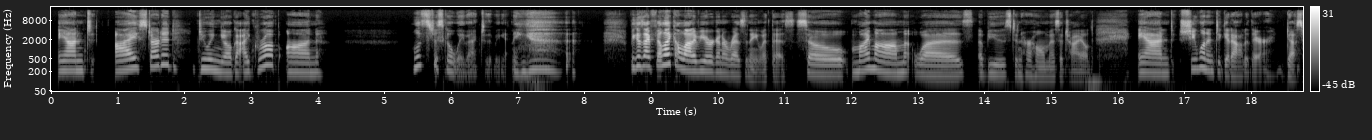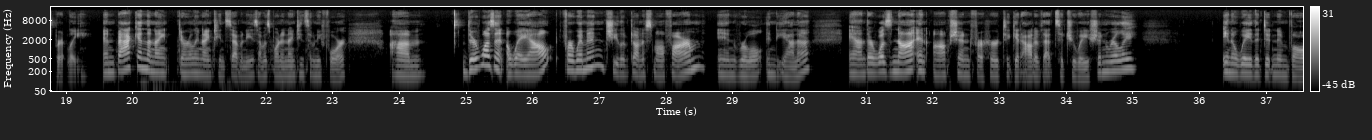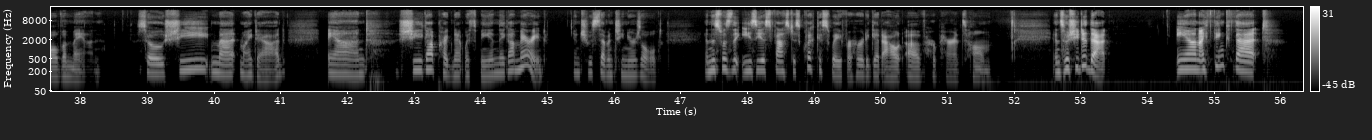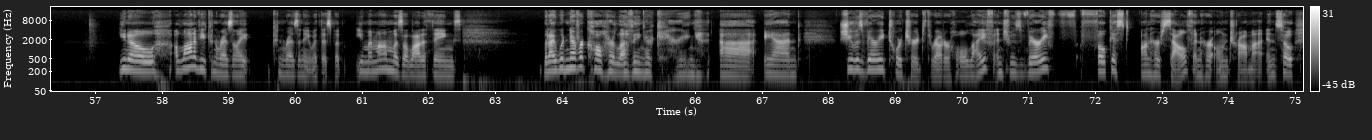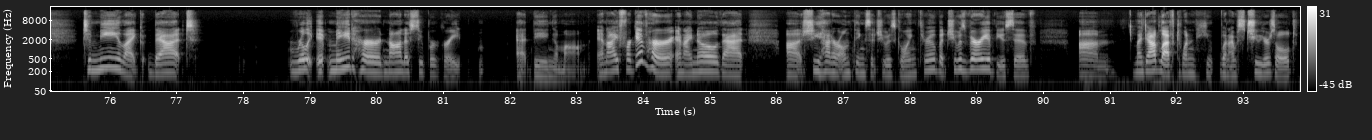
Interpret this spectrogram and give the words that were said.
And I started doing yoga. I grew up on, let's just go way back to the beginning. because I feel like a lot of you are going to resonate with this. So, my mom was abused in her home as a child. And she wanted to get out of there desperately. And back in the ni- early 1970s, I was born in 1974, um, there wasn't a way out for women. She lived on a small farm in rural Indiana, and there was not an option for her to get out of that situation, really, in a way that didn't involve a man. So she met my dad, and she got pregnant with me, and they got married, and she was 17 years old. And this was the easiest, fastest, quickest way for her to get out of her parents' home. And so she did that. And I think that you know, a lot of you can resonate can resonate with this, but you, my mom was a lot of things, but I would never call her loving or caring. Uh, and she was very tortured throughout her whole life, and she was very f- focused on herself and her own trauma. And so, to me, like that, really, it made her not a super great at being a mom. And I forgive her, and I know that uh, she had her own things that she was going through, but she was very abusive. Um, my dad left when he when I was two years old,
